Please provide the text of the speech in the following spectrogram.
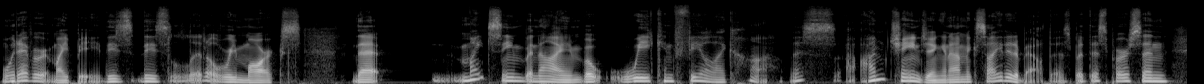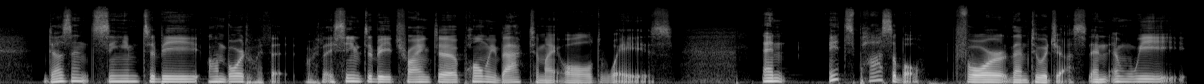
whatever it might be. These these little remarks that might seem benign, but we can feel like, huh, this I'm changing and I'm excited about this, but this person doesn't seem to be on board with it, or they seem to be trying to pull me back to my old ways. And it's possible for them to adjust. And and we,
